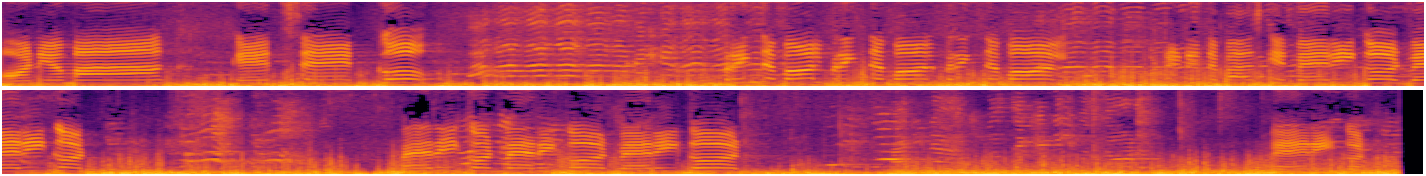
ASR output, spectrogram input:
On your mind.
